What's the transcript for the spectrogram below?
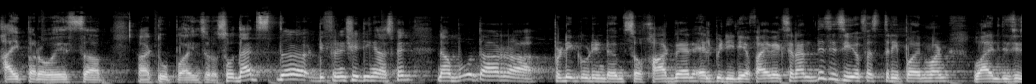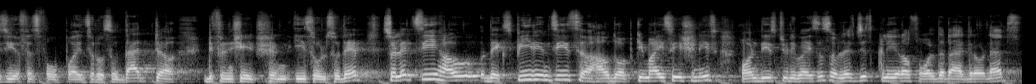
HyperOS uh, uh, 2.0. So that's the differentiating aspect. Now both are uh, pretty good in terms of hardware. LPDDR5X RAM. This is UFS 3.1 while this is UFS 4.0. So that uh, differentiation is also there. So let's see how the experience is, uh, how the optimization is on these two devices. So let's just clear off all the background apps.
